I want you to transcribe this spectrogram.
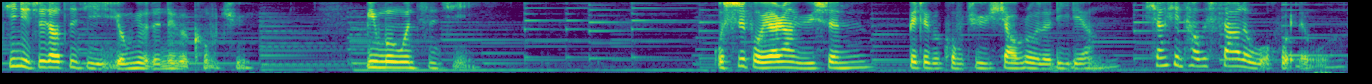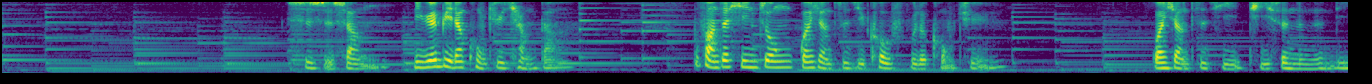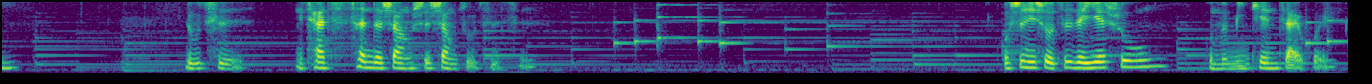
即你知道自己拥有的那个恐惧，并问问自己：我是否要让余生被这个恐惧削弱的力量，相信它会杀了我，毁了我？事实上，你远比那恐惧强大。不妨在心中观想自己克服的恐惧，观想自己提升的能力。如此，你才称得上是上主之子。我是你所知的耶稣。我们明天再会。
